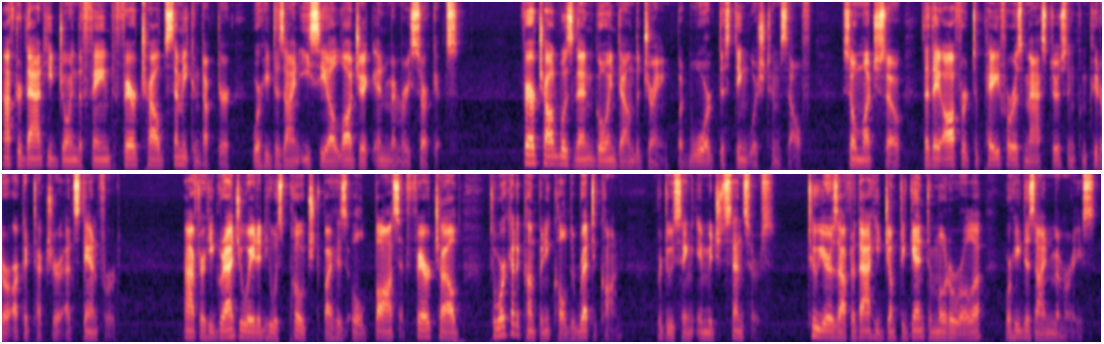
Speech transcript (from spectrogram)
After that, he joined the famed Fairchild Semiconductor, where he designed ECL logic and memory circuits. Fairchild was then going down the drain, but Ward distinguished himself, so much so that they offered to pay for his master's in computer architecture at Stanford. After he graduated, he was poached by his old boss at Fairchild to work at a company called Reticon, producing image sensors. Two years after that, he jumped again to Motorola, where he designed memories.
